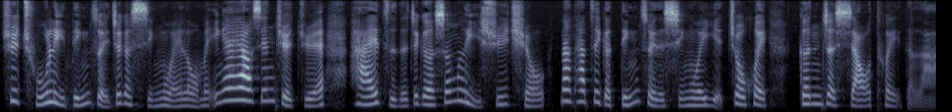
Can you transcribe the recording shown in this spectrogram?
去处理顶嘴这个行为了，我们应该要先解决孩子的这个生理需求，那他这个顶嘴的行为也就会跟着消退的啦。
